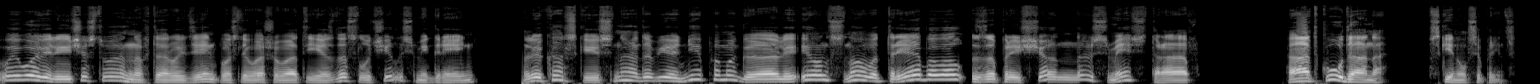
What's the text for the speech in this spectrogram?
«У его величества на второй день после вашего отъезда случилась мигрень. Лекарские снадобья не помогали, и он снова требовал запрещенную смесь трав». «А откуда она?» — вскинулся принц.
